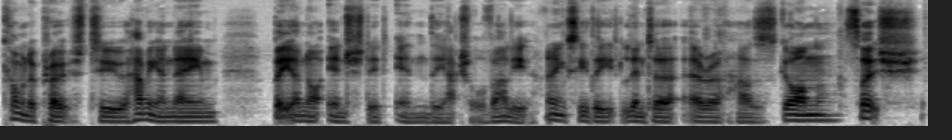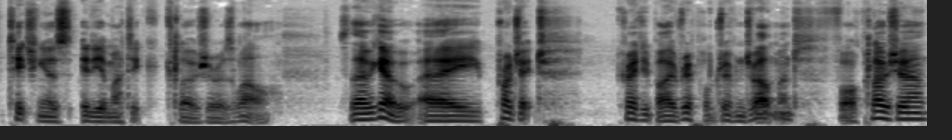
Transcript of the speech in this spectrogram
common approach to having a name, but you're not interested in the actual value. And you can see the linter error has gone, so it's teaching us idiomatic Clojure as well. So there we go, a project created by REPL Driven Development for Clojure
